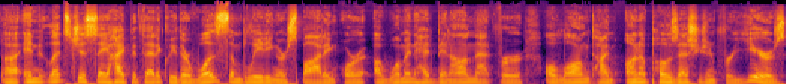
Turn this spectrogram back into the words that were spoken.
Uh, and let's just say hypothetically, there was some bleeding or spotting, or a woman had been on that for a long time, unopposed estrogen for years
